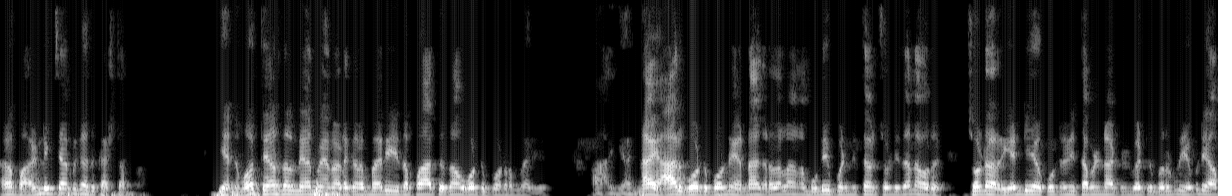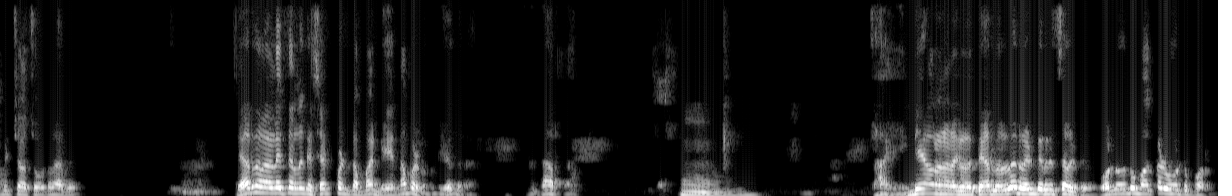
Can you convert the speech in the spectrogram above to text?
ஆனால் பழனிசாமிக்கு அது கஷ்டம். தான் என்னமோ தேர்தல் நேர்மையாக நடக்கிற மாதிரி இதை பார்த்து தான் ஓட்டு போடுற மாதிரி. என்ன யாருக்கு ஓட்டு போடணும் என்னங்கிறதெல்லாம் நம்ம முடிவு பண்ணி தான் சொல்லி தானே அவர் சொல்கிறாரு என்டிஏ கூட்டணி தமிழ்நாட்டில் வெற்றி பெறும்னு எப்படி அமித்ஷா சொல்கிறாரு தேர்தல் ஆணையத்தில் செட் பண்ணிட்டப்பா நீ என்ன பண்ண முடியுங்கிறார். அதுதான் அர்த்தம் இந்தியாவில் நடக்கிற தேர்தலில் ரெண்டு ரிசல்ட் ஒன்று வந்து மக்கள் ஓட்டு போடுறது.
